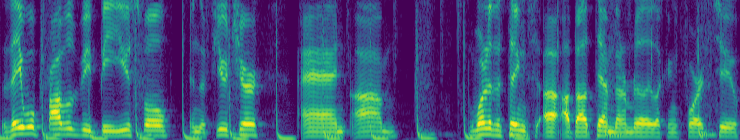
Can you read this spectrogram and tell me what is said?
They will probably be useful in the future. And um, one of the things uh, about them that I'm really looking forward to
